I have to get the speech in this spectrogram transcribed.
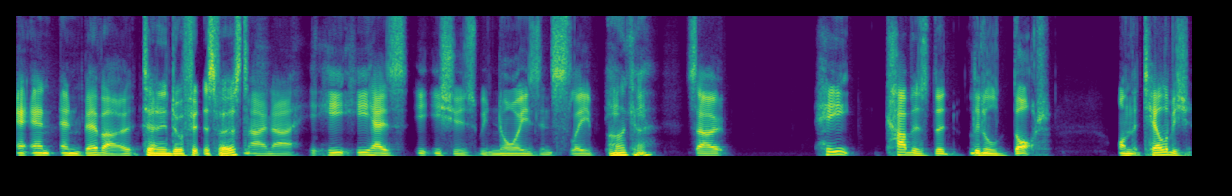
And, and, and Bevo, turned into a fitness first. no, no, he, he has issues with noise and sleep. He- Okay. he- so he covers the little dot on the television.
